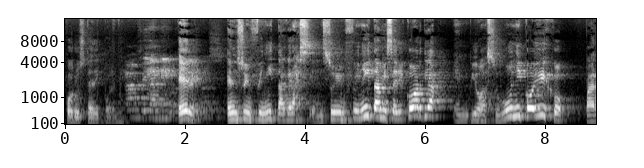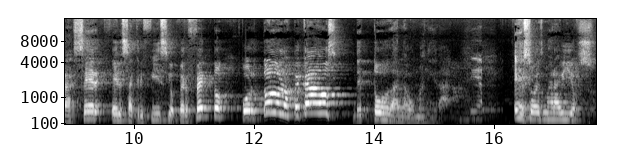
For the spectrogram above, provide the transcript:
por usted y por mí. Él, en su infinita gracia, en su infinita misericordia, envió a su único Hijo para hacer el sacrificio perfecto por todos los pecados de toda la humanidad. Eso es maravilloso.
